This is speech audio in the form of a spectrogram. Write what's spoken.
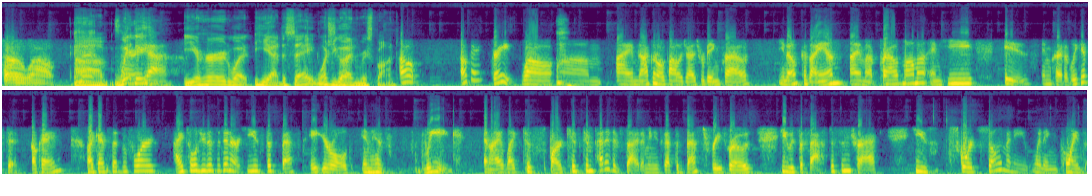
oh wow. Um, Sorry. Whitney, Yeah. you heard what he had to say. Why don't you go ahead and respond? Oh, okay, great. Well, um, I'm not going to apologize for being proud, you know, because I am. I am a proud mama, and he is incredibly gifted, okay? Like I've said before, I told you this at dinner. He's the best eight year old in his league. And I like to spark his competitive side. I mean, he's got the best free throws. He was the fastest in track. He's scored so many winning points.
